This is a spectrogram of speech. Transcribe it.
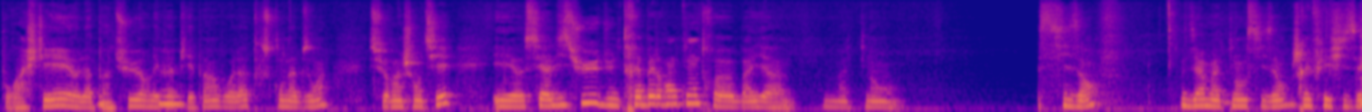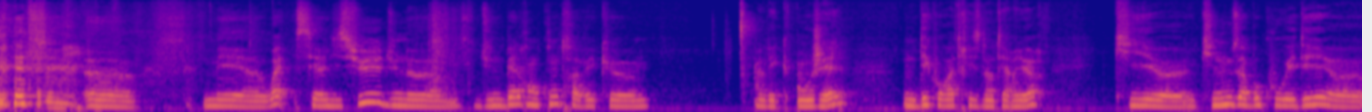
pour acheter la peinture, les mm. papiers peints, voilà tout ce qu'on a besoin sur un chantier. Et c'est à l'issue d'une très belle rencontre, bah, il y a maintenant six ans. Il y a maintenant six ans, je réfléchissais. mais ouais, c'est à l'issue d'une d'une belle rencontre avec avec Angèle, une décoratrice d'intérieur, qui, euh, qui nous a beaucoup aidé euh,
